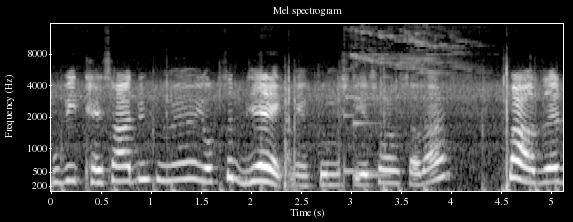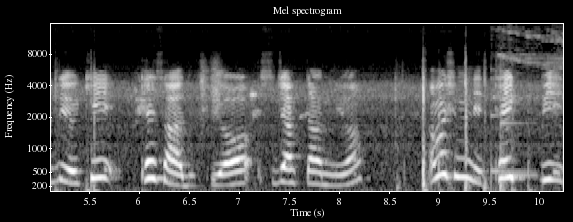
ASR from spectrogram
Bu bir tesadüf mü yoksa bilerek mi yapılmış diye sorsalar bazıları diyor ki tesadüf diyor, sıcaktan diyor. Ama şimdi tek bir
